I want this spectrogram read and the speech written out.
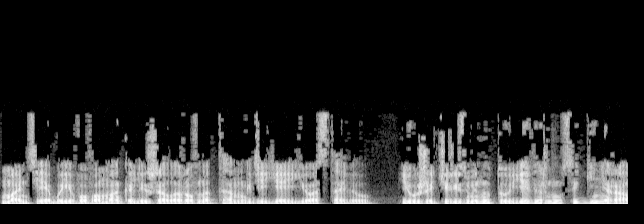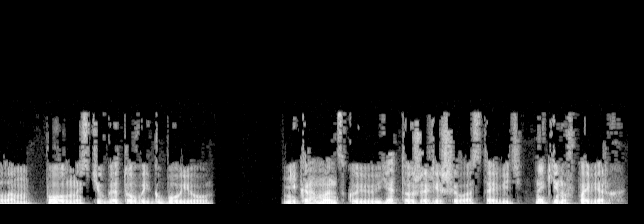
Мантия боевого мага лежала ровно там, где я ее оставил, и уже через минуту я вернулся к генералам, полностью готовый к бою. Некроманскую я тоже решил оставить, накинув поверх.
